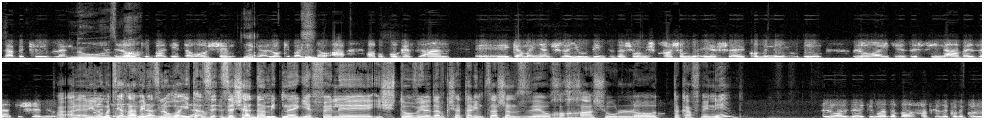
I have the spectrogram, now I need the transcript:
זה היה בקליבלנד. נו, אז לא מה? קיבלתי את הרושם, רגע, לא קיבלתי את הרושם, אפרופו גזען, אה, אה, גם העניין של היהודים, אתה יודע שבמשפחה שם יש אה, כל מיני יהודים, לא ראיתי איזה שנאה ואיזה אנטישמיות. אני אני לא מצליח להבין, אז לא ראית, זה זה שאדם מתנהג יפה לאשתו וילדיו כשאתה נמצא שם זה הוכחה שהוא לא תקף מינית? לא, על זה הייתי אומר דבר אחד כזה, קודם כל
